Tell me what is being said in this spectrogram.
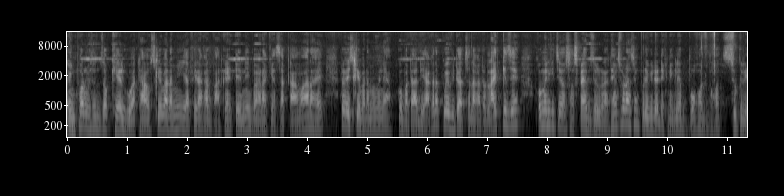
इंफॉर्मेशन जो खेल हुआ था उसके बारे में या फिर अगर बात करें ट्रेनिंग वगैरह कैसा काम आ रहा है तो इसके बारे में मैंने आपको बता दिया। अगर आपको ये वीडियो अच्छा लगा तो लाइक कीजिए, कमेंट कीजिए और सब्सक्राइब ज़रूर थैंक्स फॉर वॉचिंग। पूरी वीडियो देखने के लिए बहुत बहुत शुक्रिया।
